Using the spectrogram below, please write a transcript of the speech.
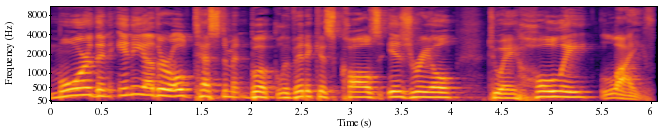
More than any other Old Testament book, Leviticus calls Israel to a holy life.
